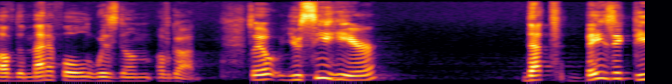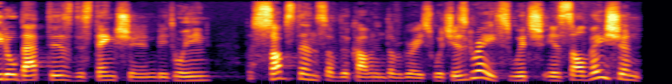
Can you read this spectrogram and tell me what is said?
of the manifold wisdom of God. So you see here that basic Pedo Baptist distinction between the substance of the covenant of grace, which is grace, which is salvation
